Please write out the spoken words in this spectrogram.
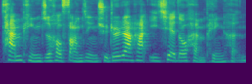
摊平之后放进去，就让它一切都很平衡。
